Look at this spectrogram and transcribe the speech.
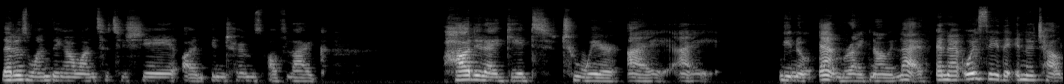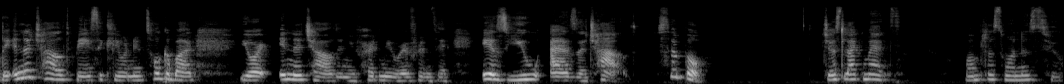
that is one thing I wanted to share on in terms of like how did I get to where I I you know am right now in life. And i always say the inner child. The inner child basically when you talk about your inner child and you've heard me reference it is you as a child. Simple. Just like maths. One plus one is two.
